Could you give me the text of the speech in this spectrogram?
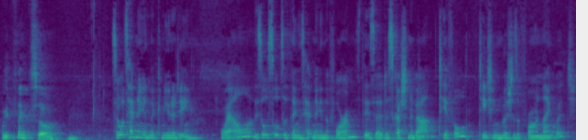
we think so. So what's happening in the community? Well, there's all sorts of things happening in the forums. There's a discussion about TEFL, teaching English as a foreign language.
